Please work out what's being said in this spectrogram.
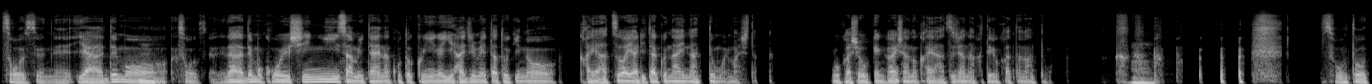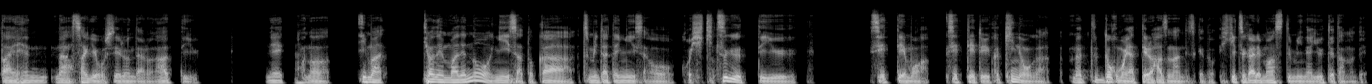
そうですよね。いや、でも、そうですよね。だからでもこういう新ニーサみたいなことを国が言い始めた時の開発はやりたくないなって思いました。僕は証券会社の開発じゃなくてよかったなって思う。相当大変な作業をしてるんだろうなっていう。ね、この、今、去年までの NISA とか、積立 NISA をこう引き継ぐっていう設定も、設定というか機能が、まあどこもやってるはずなんですけど、引き継がれますってみんな言ってたので、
